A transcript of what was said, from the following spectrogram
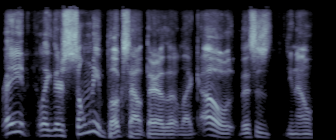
right like there's so many books out there that like oh this is you know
